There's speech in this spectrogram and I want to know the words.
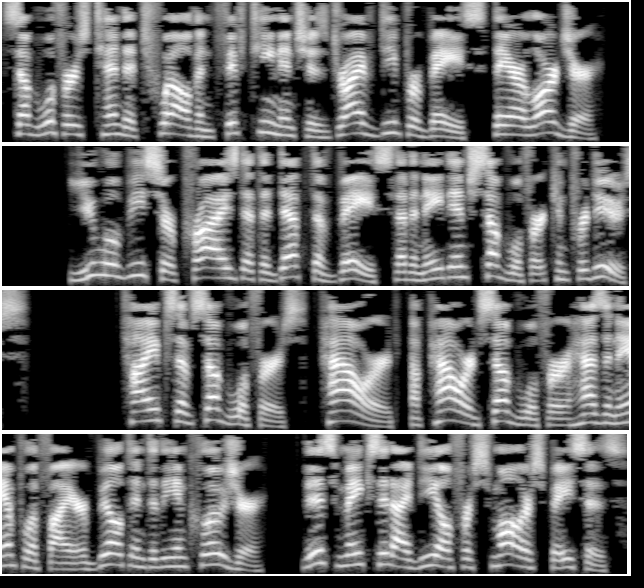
Subwoofers 10 to 12 and 15 inches drive deeper bass, they are larger. You will be surprised at the depth of bass that an 8-inch subwoofer can produce. Types of subwoofers. Powered. A powered subwoofer has an amplifier built into the enclosure. This makes it ideal for smaller spaces.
